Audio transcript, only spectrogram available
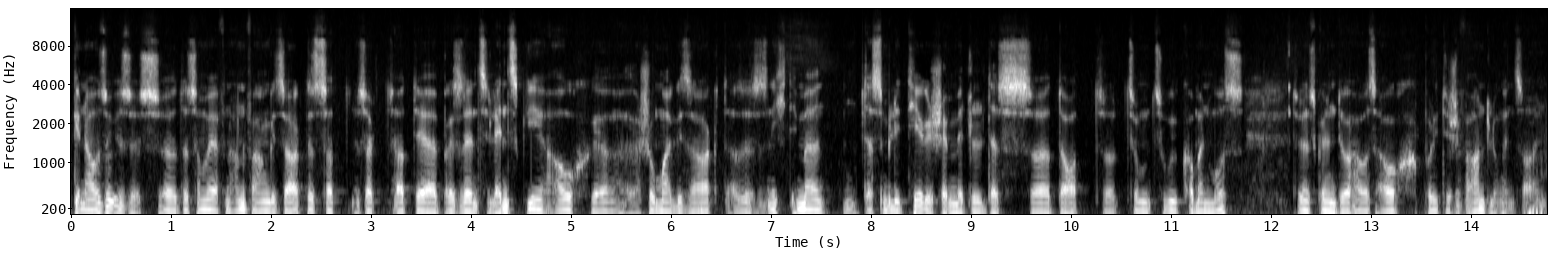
Genau so ist es. Äh, das haben wir ja von Anfang an gesagt. Das hat, hat der Präsident Zelensky auch schon mal gesagt. Also es ist nicht immer das militärische Mittel, das dort zum Zuge kommen muss, sondern es können durchaus auch politische Verhandlungen sein.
